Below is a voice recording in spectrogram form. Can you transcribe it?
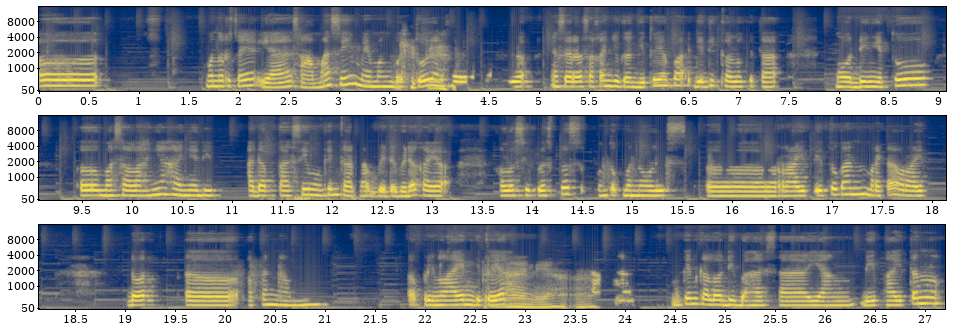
Uh, menurut saya ya sama sih memang betul gitu ya? yang saya yang saya rasakan juga gitu ya Pak. Jadi kalau kita ngoding itu uh, masalahnya hanya di adaptasi mungkin karena beda-beda kayak kalau C++ untuk menulis uh, write itu kan mereka write dot uh, apa namanya uh, print line gitu print ya. Line, ya. Uh. Nah, mungkin kalau di bahasa yang di Python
